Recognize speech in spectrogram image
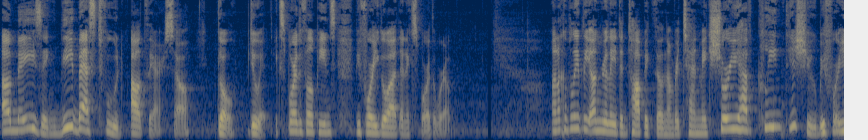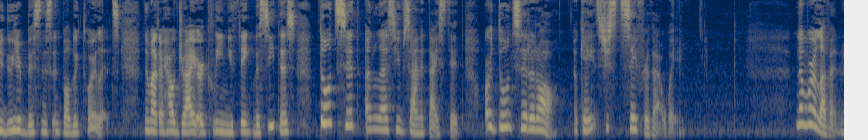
amazing, the best food out there. So go do it. Explore the Philippines before you go out and explore the world. On a completely unrelated topic, though, number 10, make sure you have clean tissue before you do your business in public toilets. No matter how dry or clean you think the seat is, don't sit unless you've sanitized it. Or don't sit at all, okay? It's just safer that way. Number 11,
